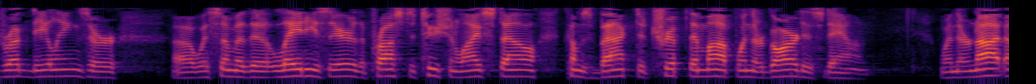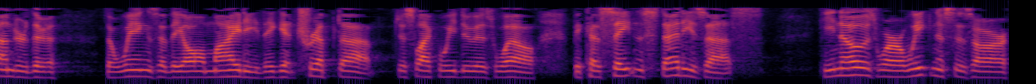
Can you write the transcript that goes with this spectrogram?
drug dealings or uh, with some of the ladies there, the prostitution lifestyle comes back to trip them up when their guard is down. When they're not under the, the wings of the Almighty, they get tripped up, just like we do as well, because Satan studies us. He knows where our weaknesses are,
